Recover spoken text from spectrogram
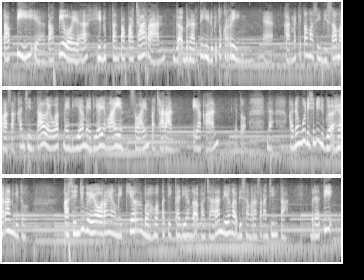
Tapi ya tapi loh ya hidup tanpa pacaran nggak berarti hidup itu kering ya. Karena kita masih bisa merasakan cinta lewat media-media yang lain selain pacaran iya kan? Gitu. Nah kadang gue di sini juga heran gitu. Kasian juga ya orang yang mikir bahwa ketika dia nggak pacaran dia nggak bisa merasakan cinta. Berarti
